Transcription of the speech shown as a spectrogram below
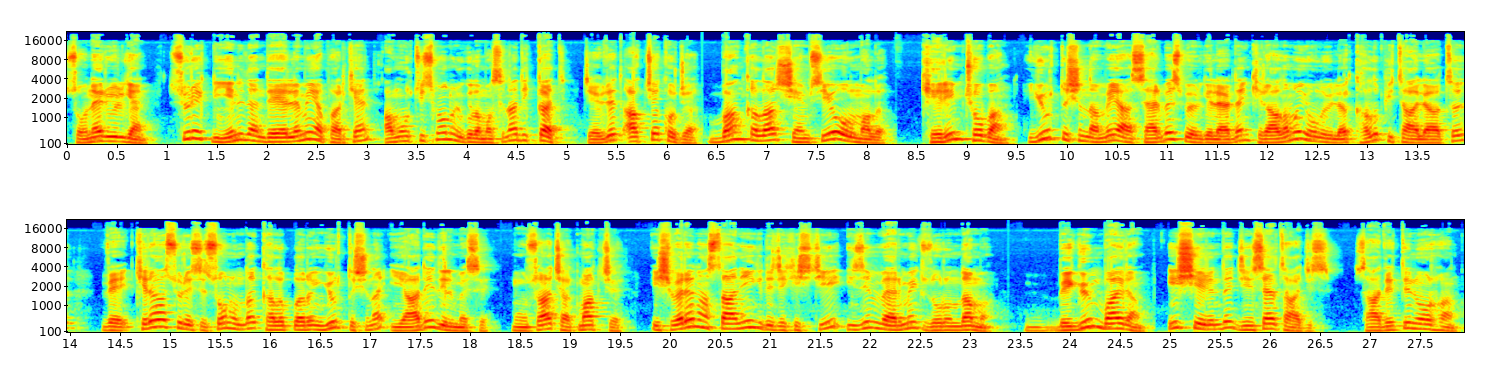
Soner Ülgen. Sürekli yeniden değerleme yaparken amortisman uygulamasına dikkat. Cevdet Akçakoca. Bankalar şemsiye olmalı. Kerim Çoban, yurt dışından veya serbest bölgelerden kiralama yoluyla kalıp ithalatı ve kira süresi sonunda kalıpların yurt dışına iade edilmesi. Musa Çakmakçı, işveren hastaneye gidecek işçiye izin vermek zorunda mı? Begüm Bayram, iş yerinde cinsel taciz. Saadettin Orhan,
